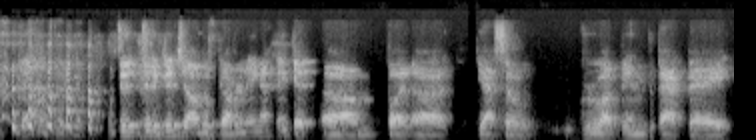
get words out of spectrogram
yeah, did, did a good job of governing, I think. It, um, but uh, yeah, so grew up in the Back Bay.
